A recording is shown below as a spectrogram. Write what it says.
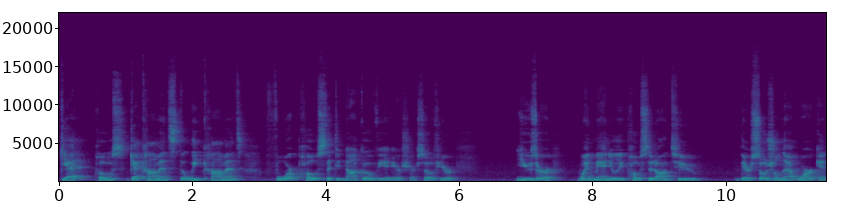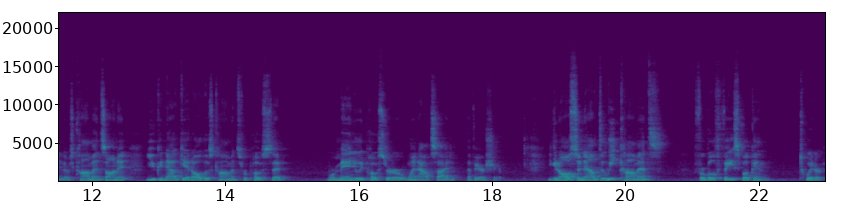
get posts, get comments, delete comments for posts that did not go via Ayrshare. So if your user went manually posted onto their social network and there's comments on it, you can now get all those comments for posts that were manually posted or went outside of Ayrshare. You can also now delete comments for both Facebook and Twitter.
